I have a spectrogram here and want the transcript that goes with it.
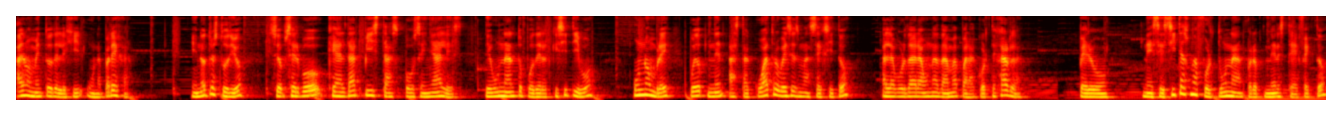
al momento de elegir una pareja. En otro estudio, se observó que al dar pistas o señales de un alto poder adquisitivo, un hombre puede obtener hasta cuatro veces más éxito al abordar a una dama para cortejarla. Pero, ¿Necesitas una fortuna para obtener este efecto?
